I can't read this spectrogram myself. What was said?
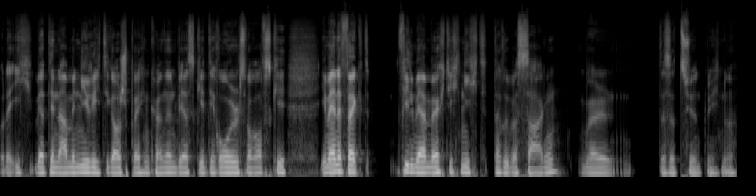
oder ich werde den Namen nie richtig aussprechen können, WSG Tirol, Swarovski. Im Endeffekt, viel mehr möchte ich nicht darüber sagen, weil das erzürnt mich nur.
